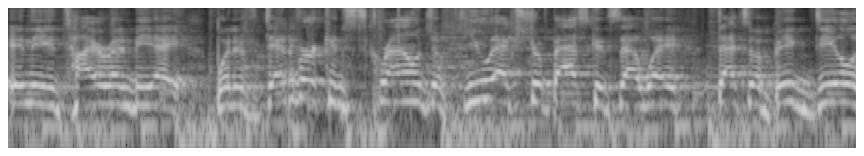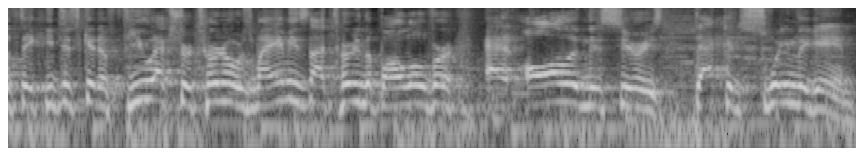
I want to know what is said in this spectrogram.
in the entire NBA. But if Denver can scrounge a few extra baskets that way, that's a big deal. If they can just get a few extra turnovers, Miami's not turning the ball over at all in this series. That could swing the game.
